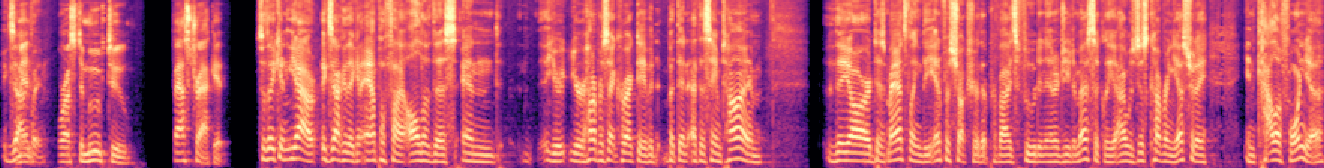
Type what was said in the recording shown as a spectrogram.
Exactly. for us to move to, fast track it. So they can, yeah, exactly. They can amplify all of this, and you're you're 100% correct, David. But then at the same time, they are dismantling the infrastructure that provides food and energy domestically. I was just covering yesterday in California,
